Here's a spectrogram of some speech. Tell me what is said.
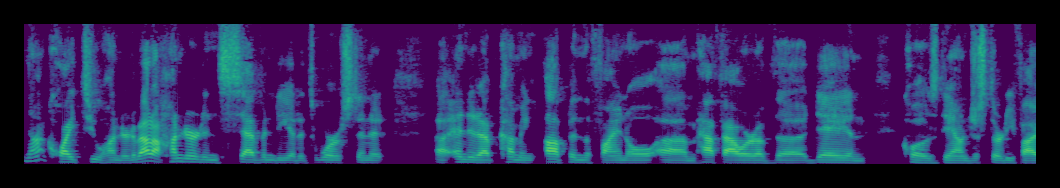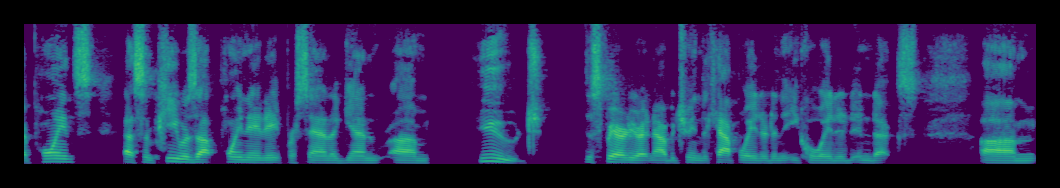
not quite 200, about 170 at its worst, and it uh, ended up coming up in the final um, half hour of the day and closed down just 35 points. S&P was up 0.88%. Again, um, huge disparity right now between the cap weighted and the equal weighted index. Um,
